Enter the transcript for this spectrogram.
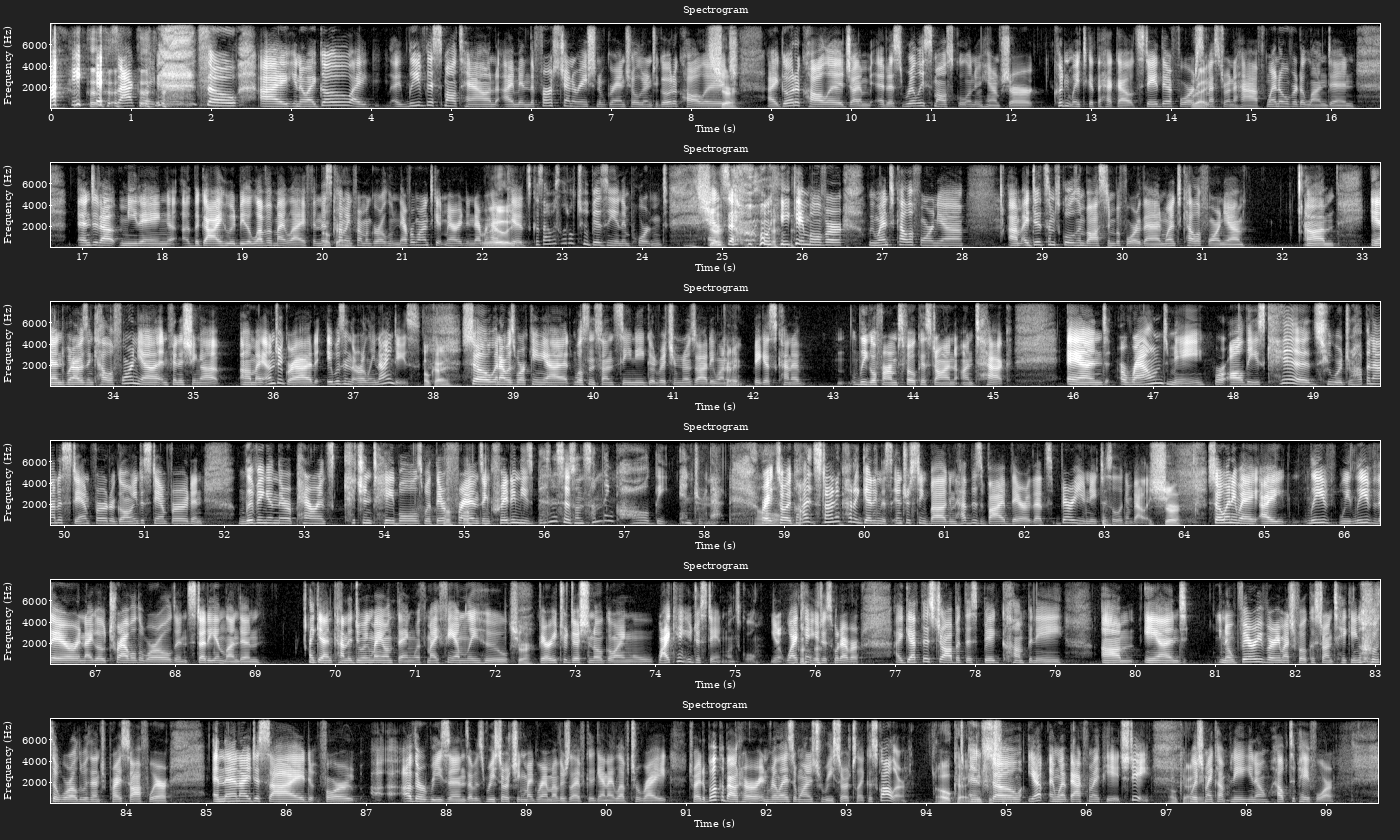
exactly. So I, you know, I go, I, I leave this small town. I'm in the first generation of grandchildren to go to college. Sure. I go to college. I'm at a really small school in New Hampshire. Couldn't wait to get the heck out. Stayed there for a Right. semester and a half. Went over to London. Ended up meeting uh, the guy who would be the love of my life, and this Okay. coming from a girl who never wanted to get married and never have Really? kids because I was a little too busy and important. Sure. And so he came over. We went to California. Um, I did some schools in Boston before then. Went to California, um, and when I was in California and finishing up uh, my undergrad, it was in the early '90s. Okay. So, and I was working at Wilson Sonsini, Goodrich and Rosati, one of the biggest kind of legal firms focused on on tech. And around me were all these kids who were dropping out of Stanford or going to Stanford and living in their parents' kitchen tables with their friends and creating these businesses on something called the internet. Right? So oh, I got started kind of getting this interesting bug and had this vibe there that's very unique to Silicon Valley. Sure. So anyway, I leave we leave there and I go travel the world and study in London. Again, kind of doing my own thing with my family who Sure. very traditional going, why can't you just stay in one school? You know, why can't you just whatever? I get this job at this big company um, and you know, very, very much focused on taking over the world with enterprise software. And then I decide for uh, other reasons, I was researching my grandmother's life. Again, I love to write, to write a book about her, and realized I wanted to research like a scholar. Okay. And so, yep, I went back for my PhD, Okay. which my company, you know, helped to pay for.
